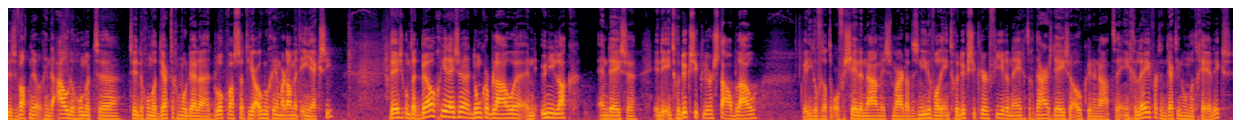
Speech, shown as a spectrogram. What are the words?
Dus wat nu in de oude 120, 130 modellen het blok was, zat hier ook nog in, maar dan met injectie. Deze komt uit België, deze donkerblauwe, een Unilac. En deze in de introductiekleur, staalblauw. Ik weet niet of dat de officiële naam is, maar dat is in ieder geval de introductiekleur 94. Daar is deze ook inderdaad in geleverd, een 1300 GLX.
